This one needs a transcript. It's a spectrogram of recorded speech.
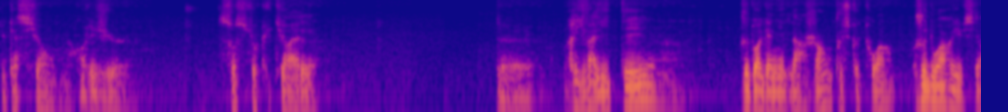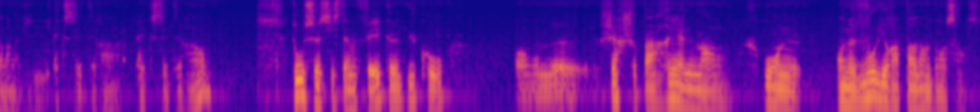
Éducation religieuse, socio-culturelle, de rivalité. Je dois gagner de l'argent plus que toi. Je dois réussir dans la vie, etc., etc. Tout ce système fait que du coup, on ne cherche pas réellement ou on ne, on pas dans le bon sens.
